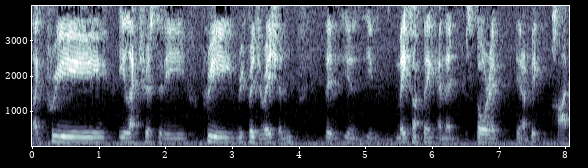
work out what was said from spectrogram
like pre-electricity, pre-refrigeration. You, you make something and then store it in a big pot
